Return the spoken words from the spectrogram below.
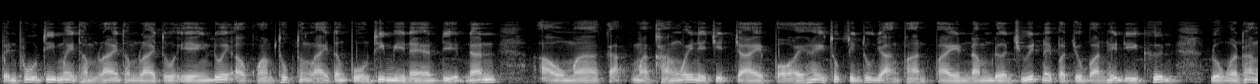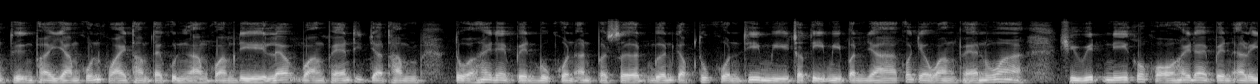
เป็นผู้ที่ไม่ทำร้ายทำลายตัวเอง ด้วยเอาความทุกข์ทั้งหลายทั้งปวงที่มีในอดีตนั้นเอามากักมาขังไว้ในจิตใจปล่อยให้ทุกสิ่งทุกอย่างผ่านไปนำเดินชีวิตในปัจจุบันให้ดีขึ้นรวมกระทั่งถึงพยายามขนขวายทำแต่คุณงามความดี แล้ววางแผนที่จะทำ ตัวให้ได้เป็นบุคคลอันประเสริฐเหมือนกับทุกคนที่มีสติมีปัญญาก็จะวางแผนว่าชีวิตนี้ก็ขอให้ได้เป็นอริ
